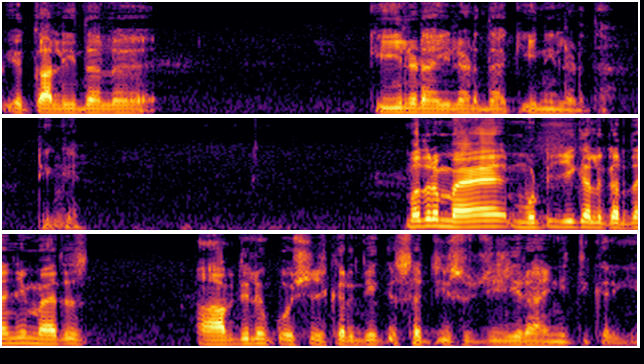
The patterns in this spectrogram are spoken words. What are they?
ਵੀ ਅਕਾਲੀ ਦਲ ਕੀ ਲੜਾਈ ਲੜਦਾ ਕੀ ਨਹੀਂ ਲੜਦਾ ਠੀਕ ਹੈ? ਮਤਲਬ ਮੈਂ ਮੋਟੀ ਜੀ ਗੱਲ ਕਰਦਾ ਜੀ ਮੈਂ ਤਾਂ ਆਪ ਦਿਲੋਂ ਕੋਸ਼ਿਸ਼ ਕਰਦੀ ਹਾਂ ਕਿ ਸੱਚੀ ਸੁੱਚੀ ਜੀ ਰਾਜਨੀਤੀ ਕਰੀਏ।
